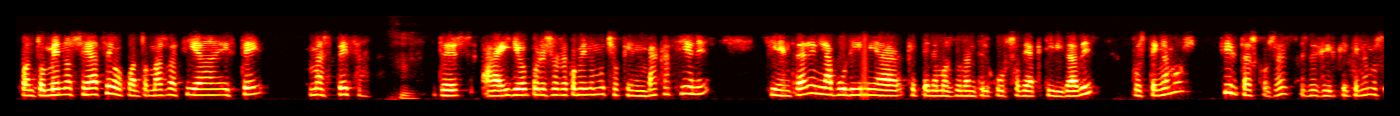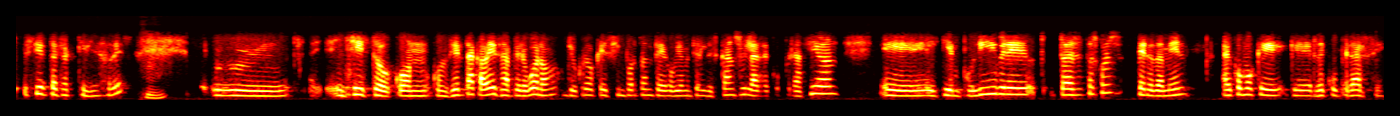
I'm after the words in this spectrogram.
cuanto menos se hace o cuanto más vacía esté, más pesa. Entonces, ahí yo por eso recomiendo mucho que en vacaciones, sin entrar en la bulimia que tenemos durante el curso de actividades, pues tengamos ciertas cosas, es decir, que tengamos ciertas actividades. Mm, insisto, con, con, cierta cabeza, pero bueno, yo creo que es importante, obviamente, el descanso y la recuperación, eh, el tiempo libre, todas estas cosas, pero también hay como que, recuperarse.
